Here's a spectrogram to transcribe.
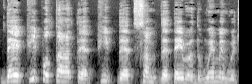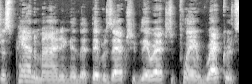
they people thought that people that some that they were the women were just pantomiming and that they was actually they were actually playing records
